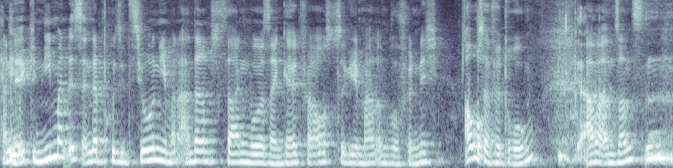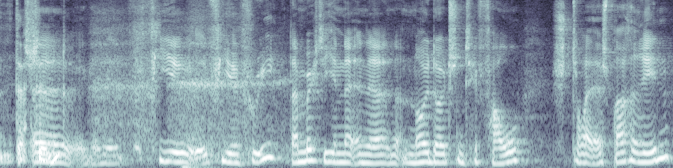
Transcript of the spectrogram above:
so, ich, niemand ist in der Position, jemand anderem zu sagen, wo er sein Geld für auszugeben hat und wofür nicht. Außer oh. für Drogen. Aber ansonsten das stimmt. Äh, viel, viel free. Da möchte ich in der, in der neudeutschen TV-Sprache reden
